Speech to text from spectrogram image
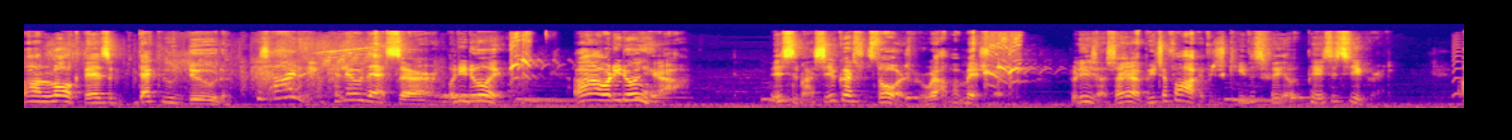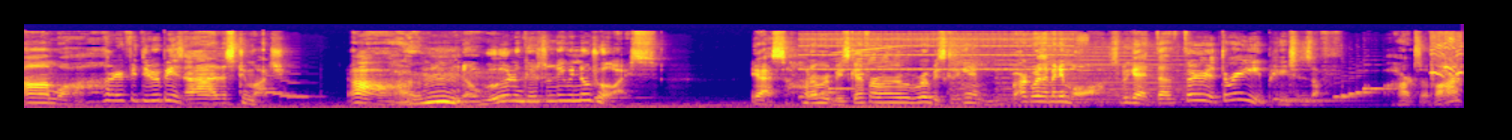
Oh, look, there's a Deku dude. He's hiding. Hello there, sir. What are you doing? Ah, what are you doing here? This is my secret storage without permission. Please, I say a piece of five. Just keep this place a secret. Um, well, 150 rupees? Ah, that's too much. Ah, mm, no good in case I'm leaving no choice. Yes, 100 rupees. Get for 100 rupees because you can't bargain with them anymore. So we get the th three pieces of heart so far.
